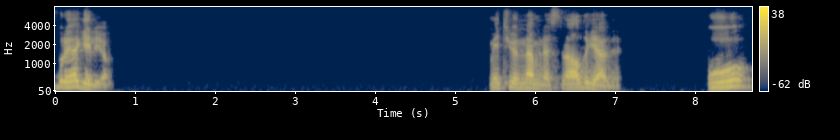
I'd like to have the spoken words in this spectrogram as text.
buraya geliyor. Metiyonin amino asitini aldı geldi. U,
